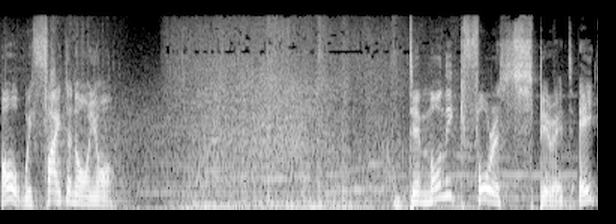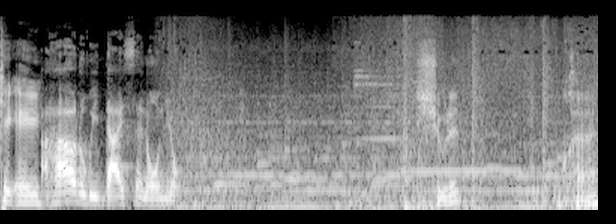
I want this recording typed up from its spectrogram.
Oh, we fight an onion. Demonic Forest Spirit, aka... How do we dice an onion? Shoot it. Okay,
